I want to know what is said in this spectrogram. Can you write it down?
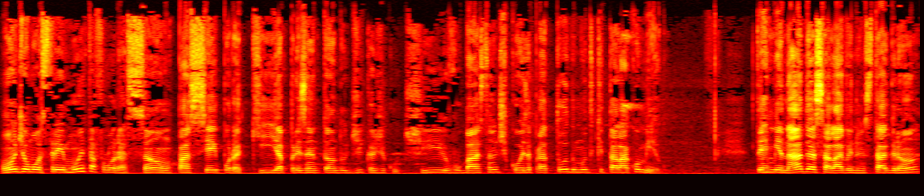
Onde eu mostrei muita floração, passei por aqui apresentando dicas de cultivo, bastante coisa para todo mundo que está lá comigo. Terminada essa live no Instagram,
